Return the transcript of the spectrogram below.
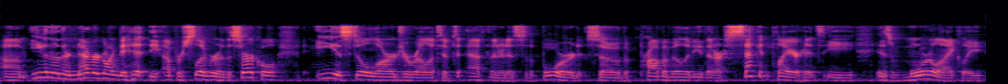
Um, even though they're never going to hit the upper sliver of the circle, E is still larger relative to F than it is to the board, so the probability that our second player hits E is more likely,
